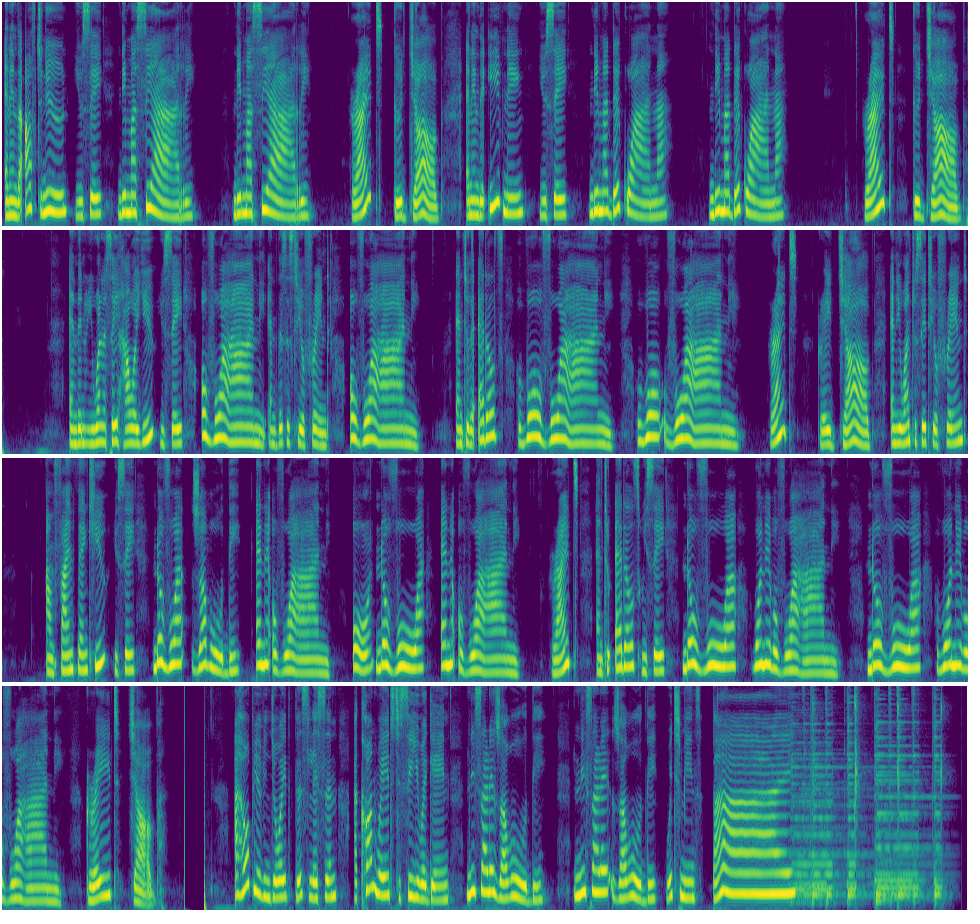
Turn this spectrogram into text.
And in the afternoon, you say ndi masiari. Right? Good job. And in the evening, you say ndi madekwana, ndi madekwana. Right? Good job. And then you want to say, How are you? You say, Ovuahani. And this is to your friend, Ovuahani. And to the adults, Vovuahani. Vovuahani. Right? Great job. And you want to say to your friend, I'm fine, thank you. You say, Ndovua zwavudi ene ovuahani. Or Ndovua ene ovuahani. Right? And to adults, we say, Ndovua vone vovuahani. Ndovua vone vovuahani. Great job. I hope you have enjoyed this lesson. I can't wait to see you again. Nisale zwavudi. Nisale zwavudi, which means bye.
